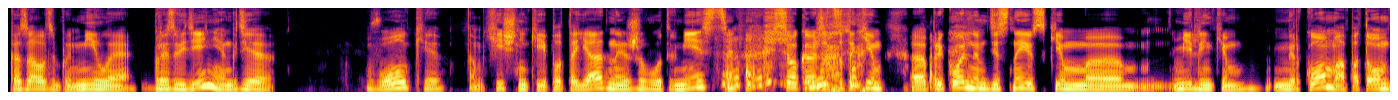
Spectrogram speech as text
казалось бы, милое произведение, где волки, там хищники и плотоядные живут вместе. Все кажется таким э, прикольным диснеевским э, миленьким мирком, а потом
